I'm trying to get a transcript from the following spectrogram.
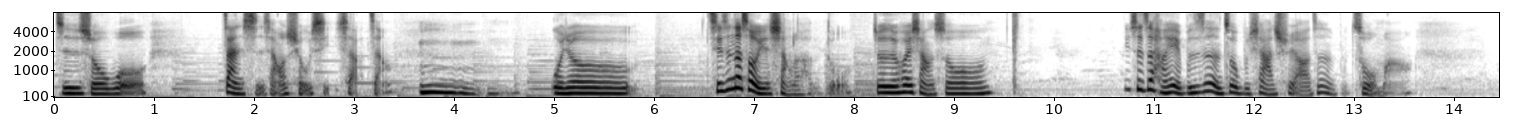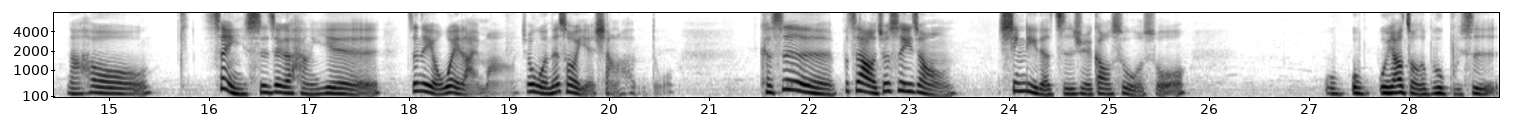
就是说我暂时想要休息一下，这样。嗯嗯嗯，我就其实那时候也想了很多，就是会想说，律师这行业也不是真的做不下去啊，真的不做吗？然后摄影师这个行业真的有未来吗？就我那时候也想了很多，可是不知道，就是一种心理的直觉告诉我说，我我我要走的路不是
